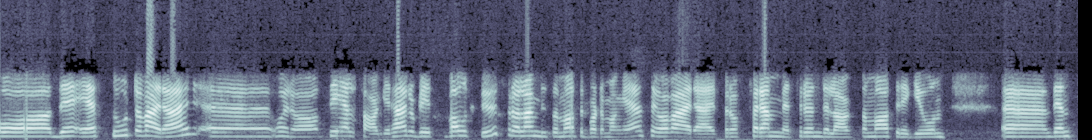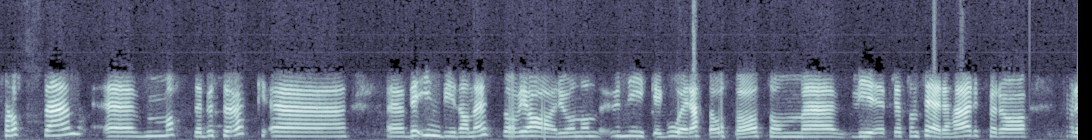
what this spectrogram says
Og det er stort å være her. Eh, være deltaker her og blitt valgt ut fra Landbruks- og matdepartementet til å være her for å fremme Trøndelag som matregion. Eh, det er en flott stand. Masse besøk. Det er innbydende, og vi har jo noen unike, gode retter også som vi presenterer her for å for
